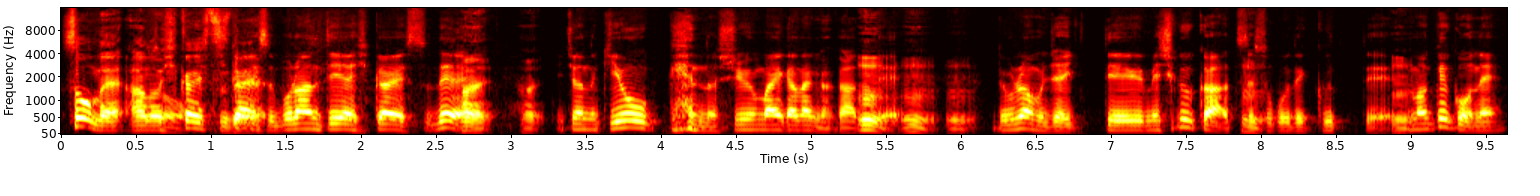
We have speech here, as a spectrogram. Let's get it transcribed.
そうねあの控室で。控室ボランティア控え室で、はいはい。一応あの崎陽軒のシューマイかなんかがあって、うんうんうん。で俺らもじゃあ行って飯食うかっつっうん。てそこで食って、うん。まあ結構ね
